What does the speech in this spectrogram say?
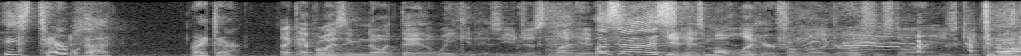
He's a terrible guy, right there. That guy probably doesn't even know what day of the week it is. You just let him Listen to this. get his malt liquor from the grocery store and you just keep Oh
